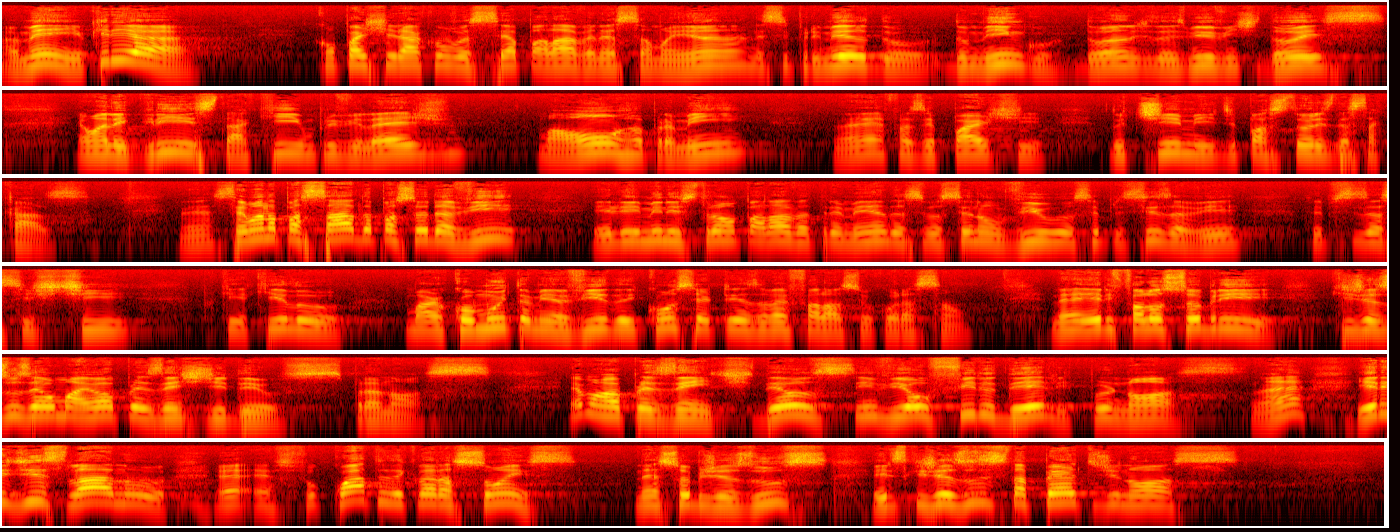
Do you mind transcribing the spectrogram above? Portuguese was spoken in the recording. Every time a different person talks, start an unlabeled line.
Amém? Eu queria compartilhar com você a palavra nessa manhã, nesse primeiro do, domingo do ano de 2022. É uma alegria estar aqui, um privilégio, uma honra para mim, né, fazer parte do time de pastores dessa casa. Né? Semana passada, o pastor Davi, ele ministrou uma palavra tremenda. Se você não viu, você precisa ver, você precisa assistir, porque aquilo marcou muito a minha vida e com certeza vai falar ao seu coração. Né? Ele falou sobre que Jesus é o maior presente de Deus para nós. É o maior presente. Deus enviou o Filho dele por nós. Né? E ele diz lá no é, é, quatro declarações né, sobre Jesus. Ele diz que Jesus está perto de nós.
